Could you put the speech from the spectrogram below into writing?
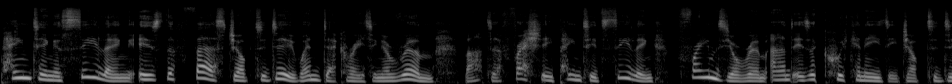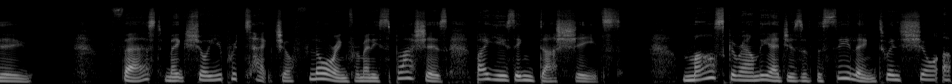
Painting a ceiling is the first job to do when decorating a room, but a freshly painted ceiling frames your room and is a quick and easy job to do. First, make sure you protect your flooring from any splashes by using dust sheets. Mask around the edges of the ceiling to ensure a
